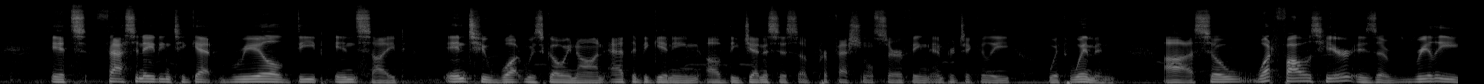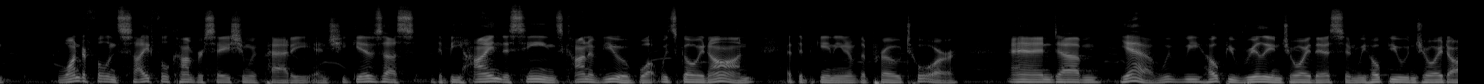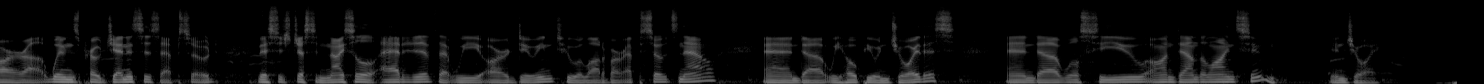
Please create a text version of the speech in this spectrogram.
it's fascinating to get real deep insight into what was going on at the beginning of the genesis of professional surfing and particularly with women. Uh, so, what follows here is a really wonderful, insightful conversation with Patti, and she gives us the behind the scenes kind of view of what was going on at the beginning of the pro tour. And um, yeah, we, we hope you really enjoy this, and we hope you enjoyed our uh, Women's Pro Genesis episode. This is just a nice little additive that we are doing to a lot of our episodes now, and uh, we hope you enjoy this and uh, we'll see you on down the line soon. Enjoy.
